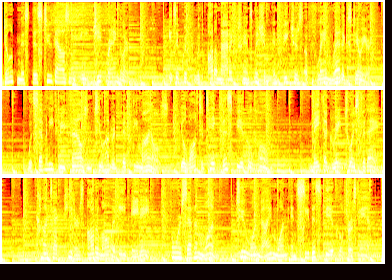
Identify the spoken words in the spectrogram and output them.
Don't miss this 2008 Jeep Wrangler. It's equipped with automatic transmission and features a flame red exterior. With 73,250 miles, you'll want to take this vehicle home. Make a great choice today. Contact Peters Auto Mall at 888-471-2191 and see this vehicle firsthand.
